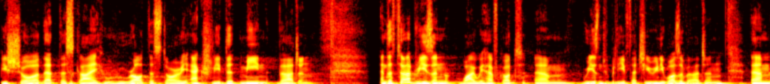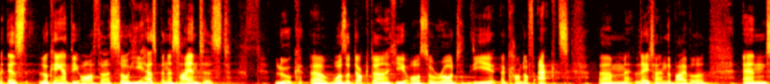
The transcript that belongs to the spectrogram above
be sure that this guy who, who wrote the story actually did mean virgin. And the third reason why we have got um, reason to believe that she really was a virgin um, is looking at the author. So he has been a scientist. Luke uh, was a doctor. He also wrote the account of Acts um, later in the Bible. And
